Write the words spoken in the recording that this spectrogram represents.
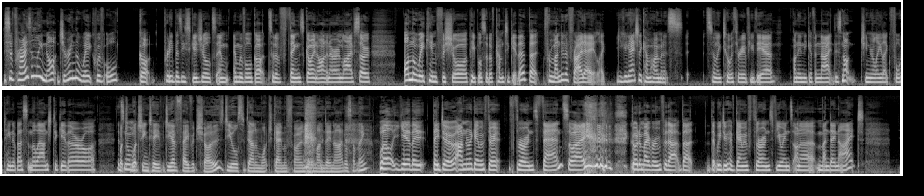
surprisingly, not during the week. We've all got pretty busy schedules and, and we've all got sort of things going on in our own lives. So on the weekend, for sure, people sort of come together. But from Monday to Friday, like you can actually come home and it's, it's only two or three of you there on any given night. There's not generally like 14 of us in the lounge together or it's Watch, norm- watching TV. Do you have favourite shows? Do you all sit down and watch Game of Thrones on a Monday night or something? Well, yeah, they they do. I'm not a Game of Thro- Thrones fan, so I go to my room for that. But that we do have Game of Thrones viewings on a Monday night.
